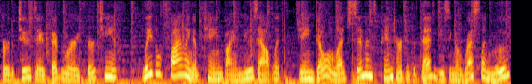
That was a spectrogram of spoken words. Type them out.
For the Tuesday, February 13th, legal filing obtained by a news outlet, Jane Doe alleged Simmons pinned her to the bed using a wrestling move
